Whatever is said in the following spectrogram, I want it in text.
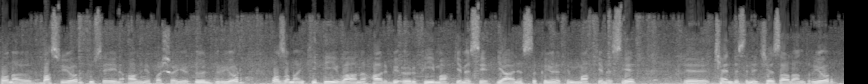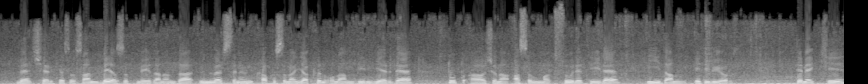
konağı basıyor, Hüseyin Avni Paşa'yı öldürüyor. O zamanki Divanı Harbi Örfi Mahkemesi yani sıkı yönetim mahkemesi e, kendisini cezalandırıyor ve Çerkes Hasan Beyazıt Meydanı'nda üniversitenin kapısına yakın olan bir yerde dut ağacına asılmak suretiyle idam ediliyor. Demek ki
